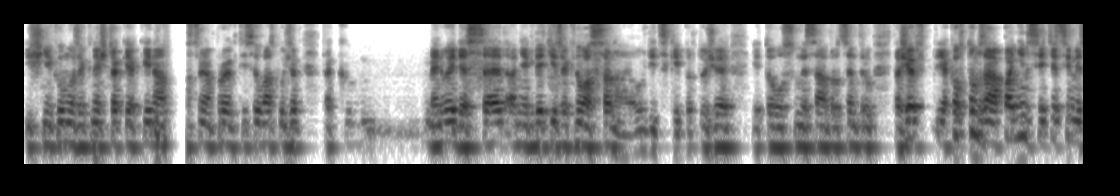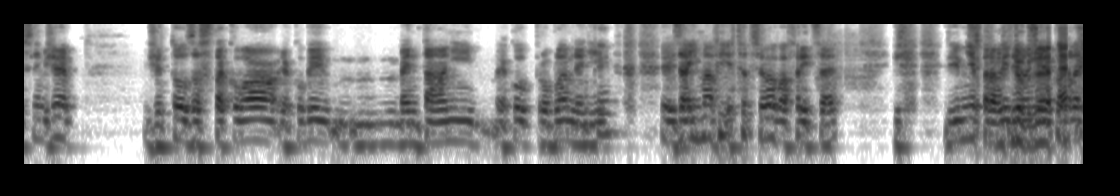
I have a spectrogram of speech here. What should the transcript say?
když někomu řekneš, tak jaký nástroj na projekty se u vás používá, tak jmenuje 10 a někde ti řeknou Asana, jo, vždycky, protože je to 80%. Takže v, jako v tom západním světě si myslím, že že to zase taková jakoby mentální jako problém není. Okay. Zajímavý je to třeba v Africe, kdy mě pravidelně Dobře. jako, hele,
